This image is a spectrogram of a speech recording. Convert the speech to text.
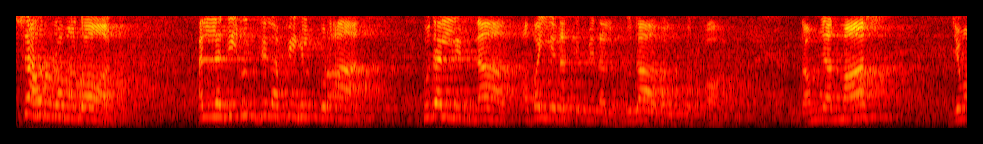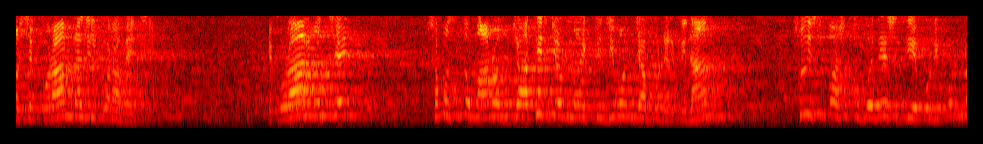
শাহরুর রমাদন। আল্লাজি উনসিলা ফিহিল কুরআন হুদাল্লিন নাস অবাইয়ানাতিন মিনাল হুদা ওয়াল ফুরকান। রমজান মাস যে মাসে কোরআন নাজিল করা হয়েছে এ কোরআন হচ্ছে সমস্ত মানব জাতির জন্য একটি জীবনযাপনের বিধান, সুস্পষ্ট উপদেশ দিয়ে পরিপূর্ণ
